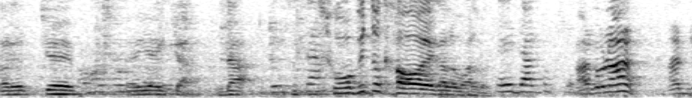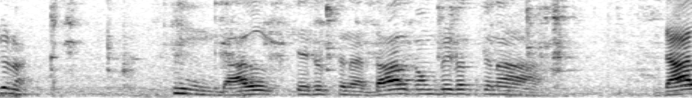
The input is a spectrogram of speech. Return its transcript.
আর হচ্ছে এই এইটা। সবই তো খাওয়া হয়ে গেল ভালো। এই ডালটু আর কোনো আর জন্য না। ডাল শেষ হচ্ছে না ডাল কমপ্লিট হচ্ছে না। ডাল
